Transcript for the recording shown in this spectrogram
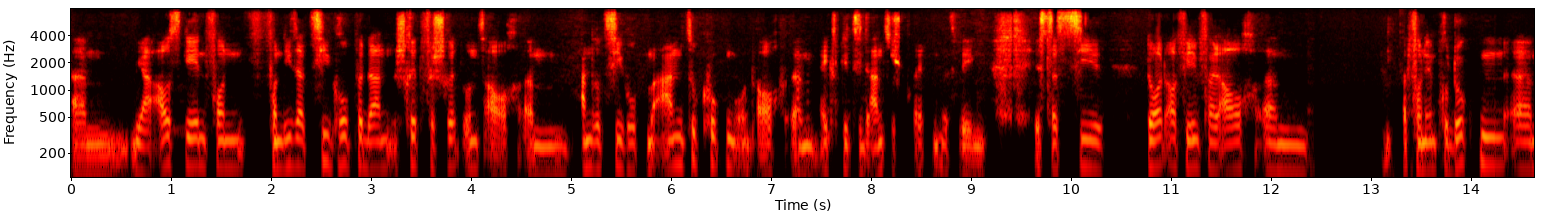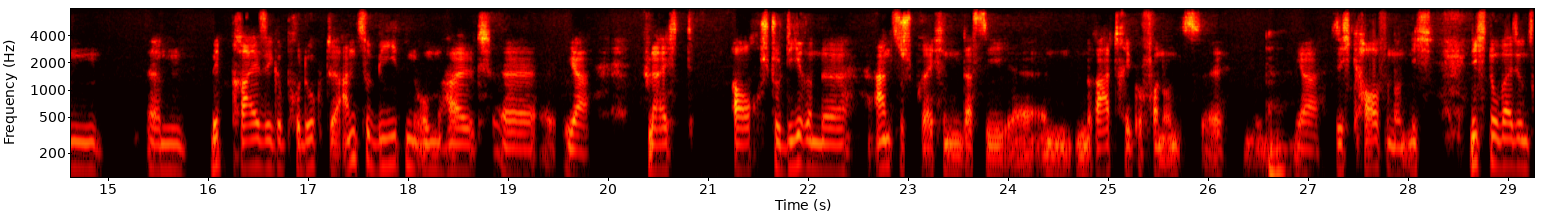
ähm, ja, ausgehend von, von dieser Zielgruppe dann Schritt für Schritt uns auch ähm, andere Zielgruppen anzugucken und auch explizit anzusprechen. Deswegen ist das Ziel dort auf jeden Fall auch von den Produkten ähm, mitpreisige Produkte anzubieten, um halt äh, ja vielleicht auch Studierende anzusprechen, dass sie äh, ein Radtrikot von uns äh, mhm. ja, sich kaufen und nicht, nicht nur, weil sie uns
